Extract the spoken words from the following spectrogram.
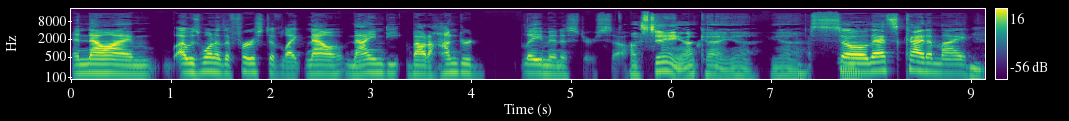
and now I'm I was one of the first of like now 90 about 100 lay ministers so I see. Okay. Yeah. Yeah. so that's kind of my Mm.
